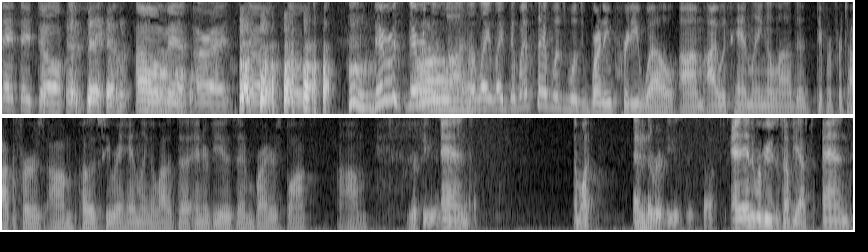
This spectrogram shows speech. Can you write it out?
they, they don't. They don't Oh man! All right. So, so there was there was a lot. Uh, Like like the website was was running pretty well. Um, I was handling a lot of the different photographers' um, posts. You were handling a lot of the interviews and writers' blogs. Um, reviews and, And- and what? and the reviews and stuff. and, and reviews and stuff. Yes, and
